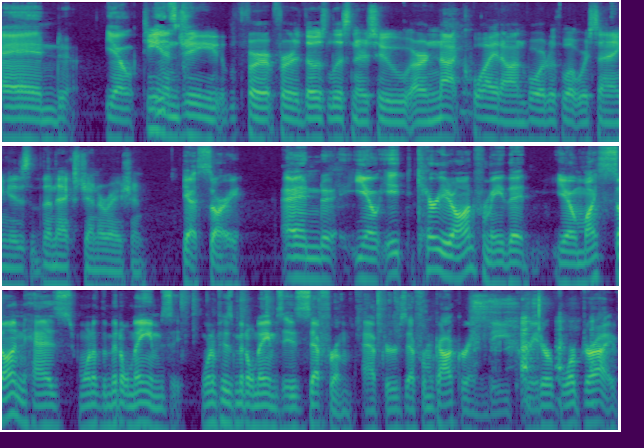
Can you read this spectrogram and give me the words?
and you know TNG, for, for those listeners who are not quite on board with what we're saying, is the next generation. Yes, sorry. And you know, it carried on for me that you know my son has one of the middle names. One of his middle names is Zefram after Zefram Cochrane, the creator of Warp Drive.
